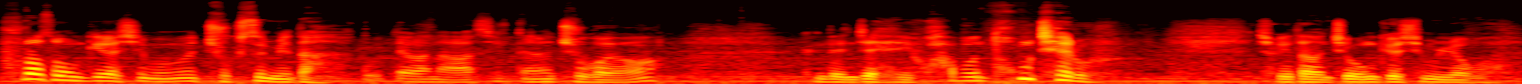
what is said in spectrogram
풀어서 옮겨 심으면 죽습니다. 꽃대가 나왔을 때는 죽어요. 근데 이제 이 화분 통째로 저기다 이제 옮겨 심으려고.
